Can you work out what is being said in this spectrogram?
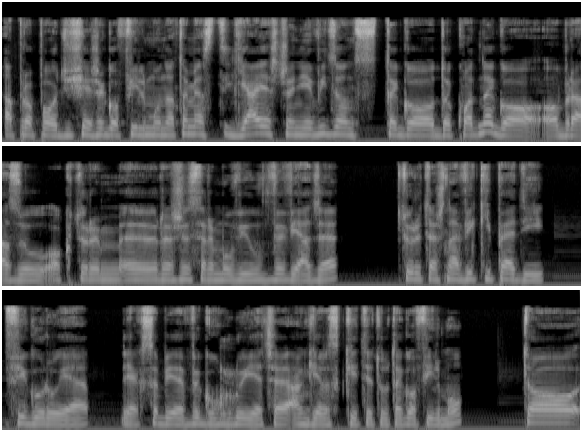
a propos dzisiejszego filmu. Natomiast ja jeszcze nie widząc tego dokładnego obrazu, o którym y, reżyser mówił w wywiadzie, który też na Wikipedii figuruje, jak sobie wygooglujecie angielski tytuł tego filmu, to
